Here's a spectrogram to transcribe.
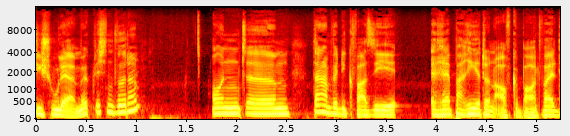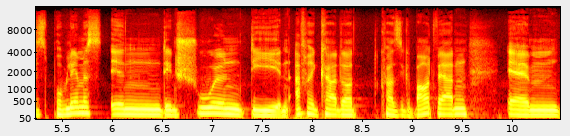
die Schule ermöglichen würde. Und ähm, dann haben wir die quasi repariert und aufgebaut, weil das Problem ist, in den Schulen, die in Afrika dort quasi gebaut werden, ähm,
